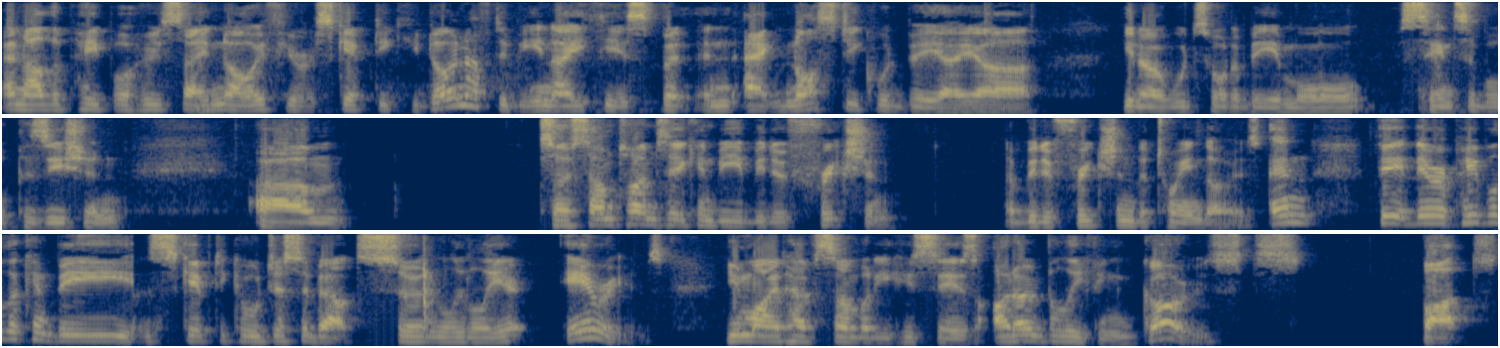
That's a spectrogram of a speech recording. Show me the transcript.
And other people who say, no, if you're a skeptic, you don't have to be an atheist, but an agnostic would be a, uh, you know, would sort of be a more sensible position. Um, so sometimes there can be a bit of friction, a bit of friction between those. And there, there are people that can be skeptical just about certain little areas. You might have somebody who says, I don't believe in ghosts but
